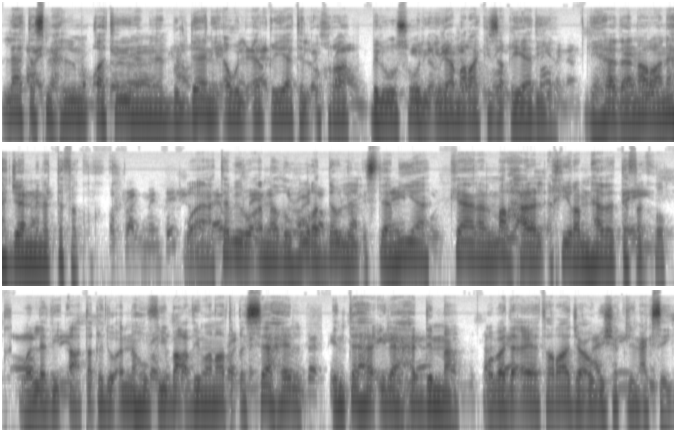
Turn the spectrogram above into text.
لا تسمح للمقاتلين من البلدان أو العرقيات الأخرى بالوصول إلى مراكز قيادية. لهذا نرى نهجا من التفكك. وأعتبر أن ظهور الدولة الإسلامية كان المرحلة الأخيرة من هذا التفكك. والذي أعتقد أنه في بعض مناطق الساحل انتهى إلى حد ما وبدأ يتراجع بشكل عكسي.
